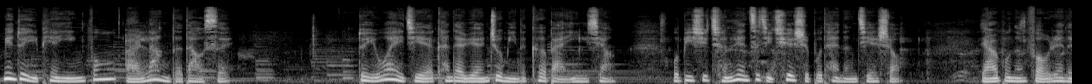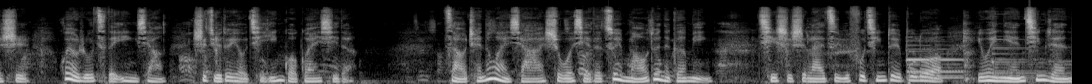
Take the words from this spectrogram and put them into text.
面对一片迎风而浪的稻穗。对于外界看待原住民的刻板印象，我必须承认自己确实不太能接受。然而不能否认的是，会有如此的印象，是绝对有其因果关系的。早晨的晚霞是我写的最矛盾的歌名，其实是来自于父亲对部落一位年轻人。”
